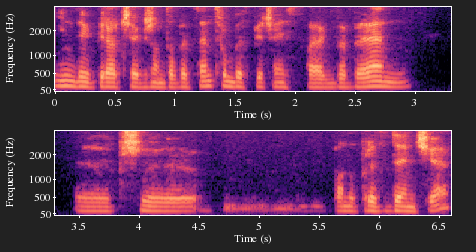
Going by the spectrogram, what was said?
innych graczy, jak Rządowe Centrum Bezpieczeństwa, jak BBN y, przy panu prezydencie.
